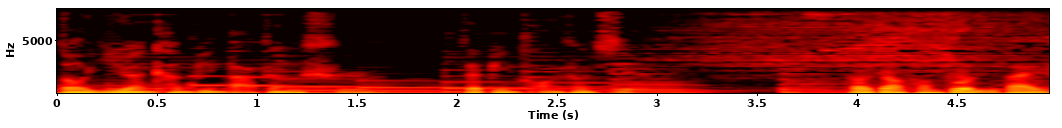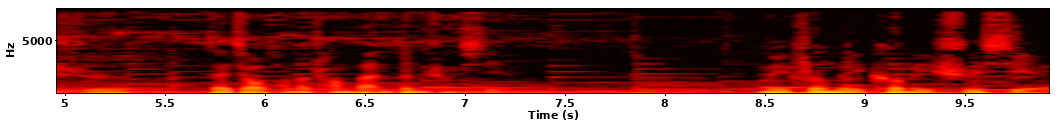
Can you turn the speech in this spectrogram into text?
到医院看病打针时，在病床上写；到教堂做礼拜时，在教堂的长板凳上写。每分每刻每时写，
